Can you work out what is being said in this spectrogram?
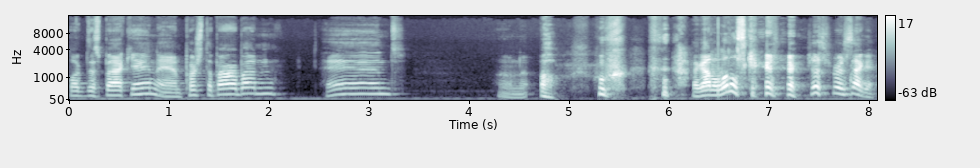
Plug this back in and push the power button. And, oh no, oh, whew. I got a little scared there just for a second.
